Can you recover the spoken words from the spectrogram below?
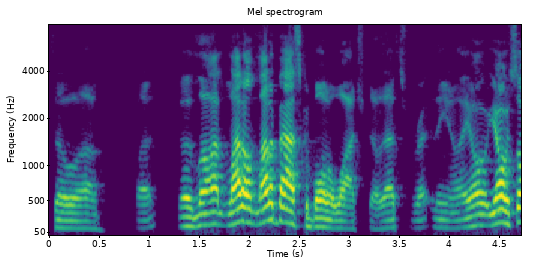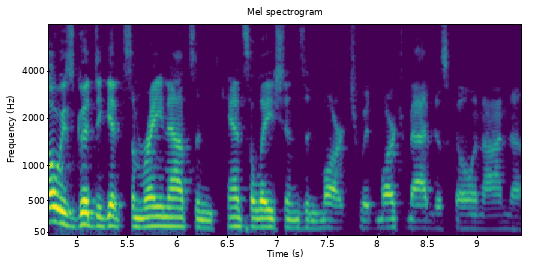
so, uh, but a lot, lot of, lot of basketball to watch, though. That's you know, they, it's always good to get some rainouts and cancellations in March with March Madness going on to,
